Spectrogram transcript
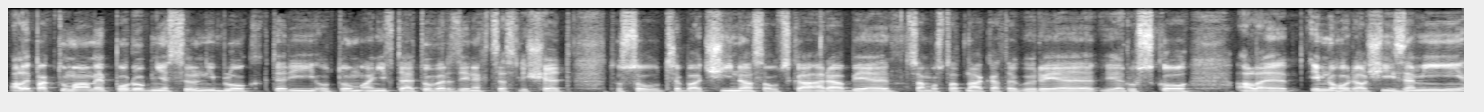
ale pak tu máme podobně silný blok, který o tom ani v této verzi nechce slyšet. To jsou třeba Čína, Saudská Arábie, samostatná kategorie je Rusko, ale i mnoho dalších zemí,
